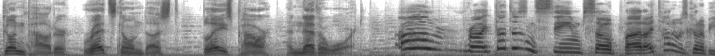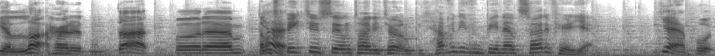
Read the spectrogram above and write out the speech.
gunpowder, redstone dust, blaze powder, and netherwort. Oh, right, that doesn't seem so bad. I thought it was gonna be a lot harder than that, but um. Don't yeah. speak too soon, Tiny Turtle. We haven't even been outside of here yet. Yeah, but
